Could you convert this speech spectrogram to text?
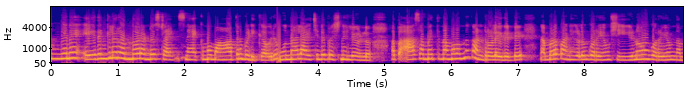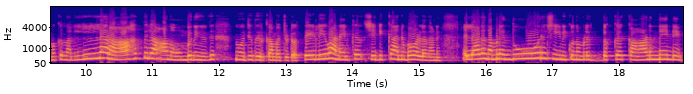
അങ്ങനെ ഏതെങ്കിലും ഒരു ഒന്നോ രണ്ടോ സ്നാക്കുമ്പോൾ മാത്രം പിടിക്കുക. ഒരു മൂന്നാലാഴ്ചന്റെ പ്രശ്നമല്ലേ ഉള്ളൂ. അപ്പോൾ ആ സമയത്ത് നമ്മളൊന്ന് കൺട്രോൾ ചെയ്തിട്ട് നമ്മളെ പണികളും കുറയും ക്ഷീണവും കുറയും. നമുക്ക് നല്ല റാഹത്തിൽ ആ നോമ്പ് നിങ്ങൾക്ക് നോറ്റി തീർക്കാൻ പറ്റും കേട്ടോ തെളിവാണ്. എനിക്ക് ശരിക്കും അനുഭവം ഉള്ളതാണ്. അല്ലാതെ നമ്മൾ എന്തോരം ക്ഷീണിക്കും. നമ്മൾ ഇതൊക്കെ കാണുന്നതിന്റെയും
